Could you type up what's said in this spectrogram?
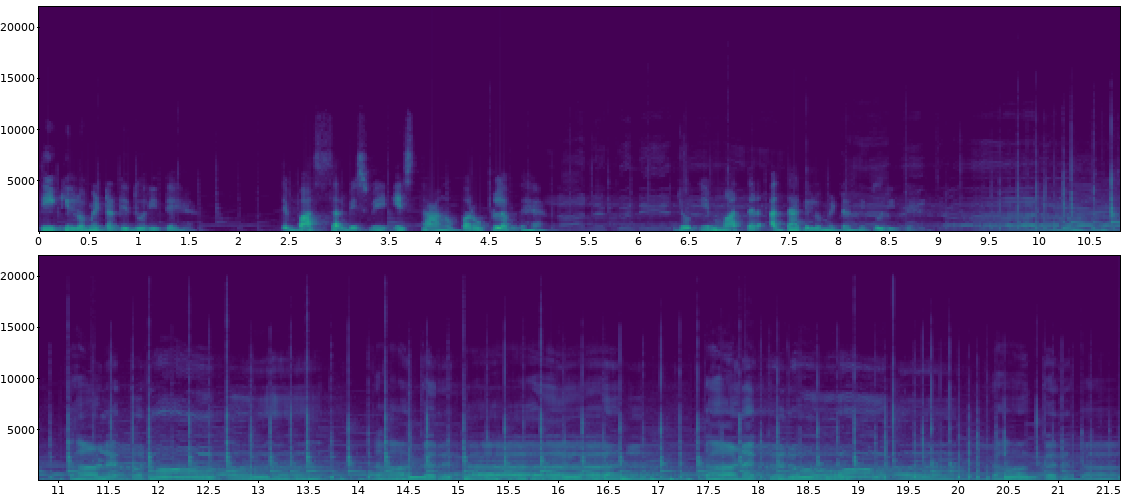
30 ਕਿਲੋਮੀਟਰ ਦੀ ਦੂਰੀ ਤੇ ਹੈ। ਤੇ ਬੱਸ ਸਰਵਿਸ ਵੀ ਇਸ ਸਥਾਨ ਉੱਪਰ ਉਪਲਬਧ ਹੈ। ਜੋ ਕਿ ਮਾਤਰ ਅੱਧਾ ਕਿਲੋਮੀਟਰ ਦੀ ਦੂਰੀ ਤੇ ਹੈ। ਧਾਨਕ ਰੂਪ ਰਾ ਕਰਤਾਰ ਧਾਨਕ ਰੂਪ ਰਾ ਕਰਤਾਰ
